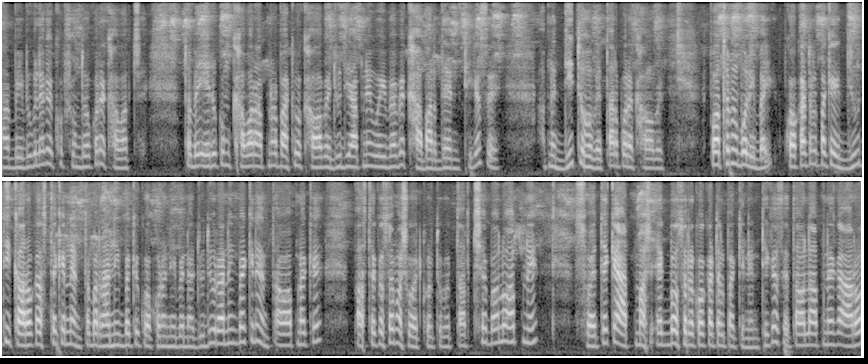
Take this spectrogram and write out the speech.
আর বেবিগুলোকে খুব সুন্দর করে খাওয়াচ্ছে। তবে এরকম খাবার আপনার পাখিও খাওয়াবে যদি আপনি ওইভাবে খাবার দেন, ঠিক আছে? আপনি দিতে হবে, তারপরে খাওয়াবে। প্রথমে বলি ভাই, ককাটাল পাখি যদি কারও কাছ থেকে নেন তবে রানিং পাখি কখনো নেবে না। যদিও রানিং পাখি নেন, তাও আপনাকে পাঁচ থেকে ছয় মাস ওয়েট করতে হবে। তার চেয়ে ভালো আপনি ছয় থেকে আট মাস, এক বছরের ককাটাল পাখি নেন, ঠিক আছে? তাহলে আপনাকে আরও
